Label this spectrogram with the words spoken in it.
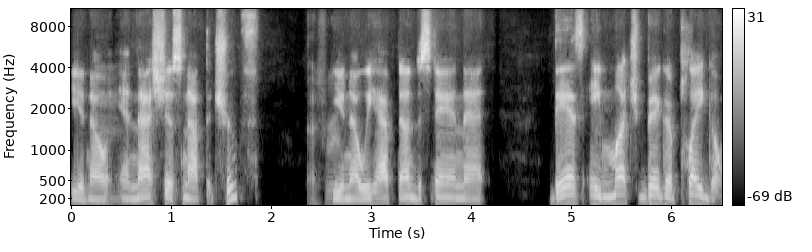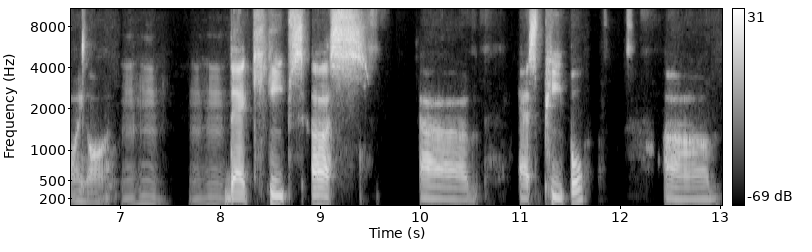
you know, mm. and that's just not the truth. You know, we have to understand that there's a much bigger play going on mm-hmm. Mm-hmm. that keeps us um, as people, um,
